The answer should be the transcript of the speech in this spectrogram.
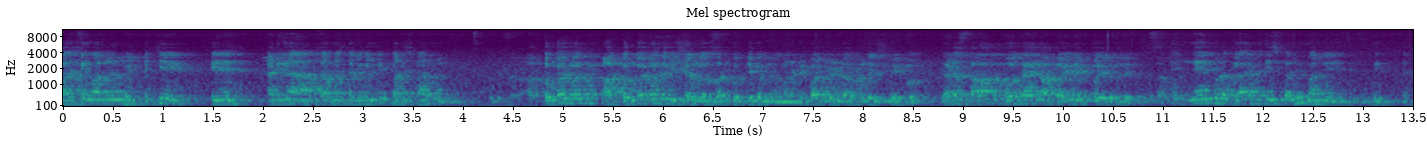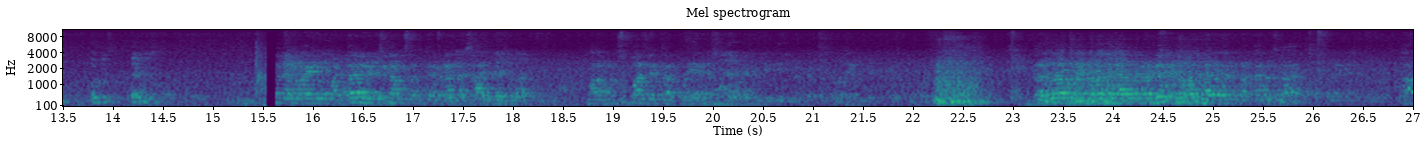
హౌసింగ్ వాళ్ళని పిలిపించి అడిగిన సమస్యలు కానీ పరిష్కారం ఉంది. ఆ తొంభై మంది ఆ తొంభై మంది విషయంలో సార్ కొద్దిగా మీరు మన డిపార్ట్మెంట్ తరఫు నుంచి మీకు లేదా స్థలాలు పోతాయని ఆ భయం ఎక్కువ అవుతుంది సార్. నేను కూడా క్లారిటీ తీసుకొని మళ్ళీ. ఓకే థ్యాంక్ యూ పట్టాలు ఇచ్చినాం సార్ కాలనీలో మన మున్సిపాలిటీ తరఫున దాదాపు రెండు వందల యాభై నుండి రెండు వందల అరవై పట్టాలు సార్. ఆ,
